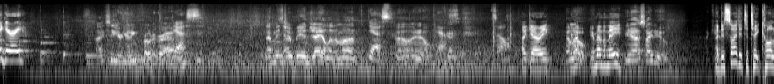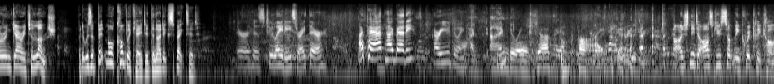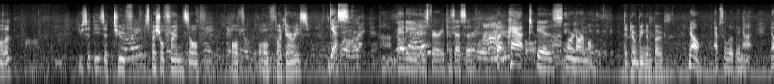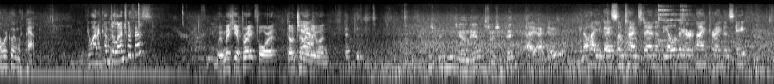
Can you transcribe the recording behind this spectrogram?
Hey, Gary. I see you're getting photographed. Yes. That means So- you'll be in jail in a month. Yes. Oh, I know. Yes. Okay. So, Hi, Gary. You, Hello. rem- you remember me? Yes, I do. I decided to take Carla and Gary to lunch, but it was a bit more complicated than I'd expected. there are his two ladies right there. Hi, Pat. Hi, Betty. How are you doing? I'm, I'm doing just fine. Oh, I just need to ask you something quickly, Carla. You said these are two f- special friends of of of uh, Gary's. Yes. Uh, Betty is very possessive, but Pat is more normal. They don't bring them both. No, absolutely not. No, we're going with Pat. You want to come to lunch with us? We're making a break for it. Don't tell Yeah. anyone. It's pretty easy on the ends, don't you think? I, I do. You know how you guys sometimes stand at the elevator at night trying to escape?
